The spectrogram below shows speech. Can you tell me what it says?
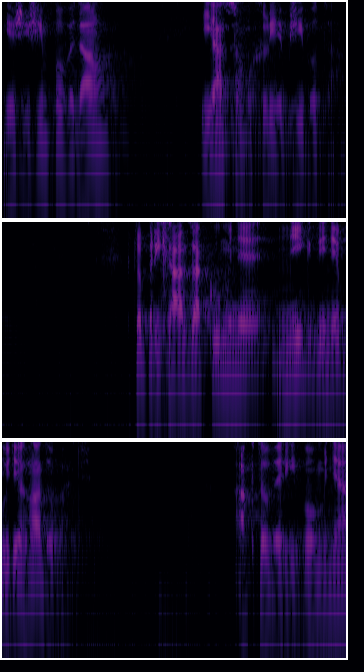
Ježiš im povedal, ja som chlieb života. Kto prichádza ku mne, nikdy nebude hľadovať. A kto verí vo mňa,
